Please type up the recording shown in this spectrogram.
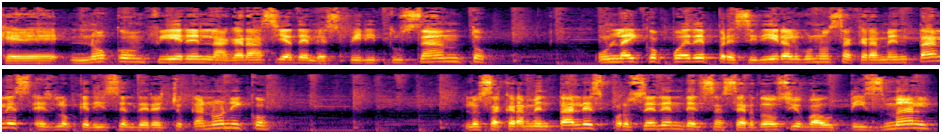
que no confieren la gracia del Espíritu Santo. Un laico puede presidir algunos sacramentales, es lo que dice el derecho canónico. Los sacramentales proceden del sacerdocio bautismal.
